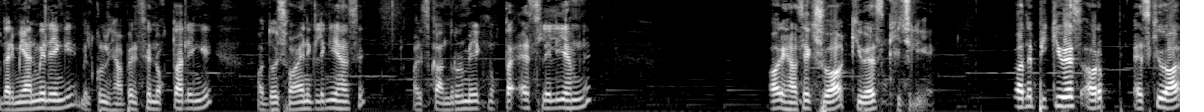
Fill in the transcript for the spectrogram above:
दरमियान में लेंगे। बिल्कुल यहाँ पर इसे नुकता लेंगे और दो शुआएँ निकलेंगी यहाँ से। और इसका अंदरून में एक नुकता एस ले लिया हमने। और यहाँ से एक शुआ, क्यू, एस खींच लिए। बाद में पी, क्यू, एस और एस, क्यू, आर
